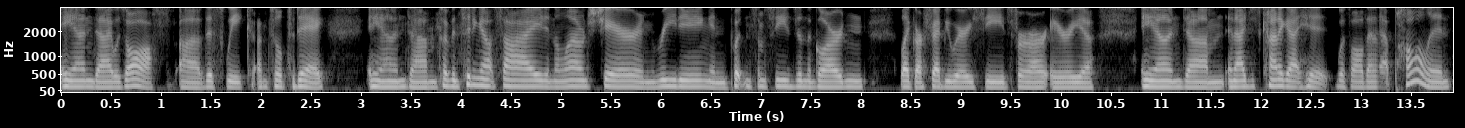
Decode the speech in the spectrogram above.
And I was off uh, this week until today. And um, so I've been sitting outside in the lounge chair and reading and putting some seeds in the garden, like our February seeds for our area. And um, and I just kind of got hit with all that, that pollen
